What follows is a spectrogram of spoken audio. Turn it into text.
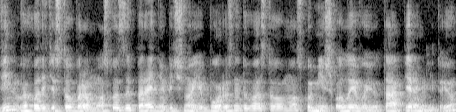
Він виходить із стовбура мозку з передньобічної борозни довгастого мозку між оливою та пірамідою.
